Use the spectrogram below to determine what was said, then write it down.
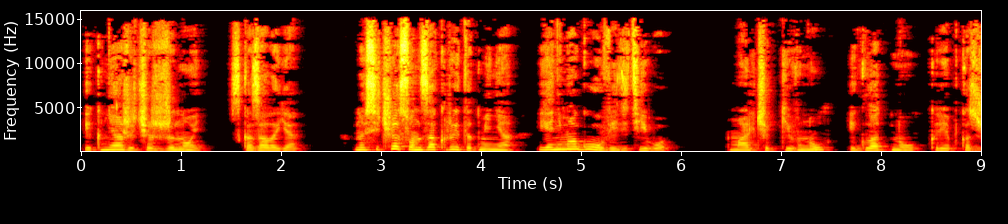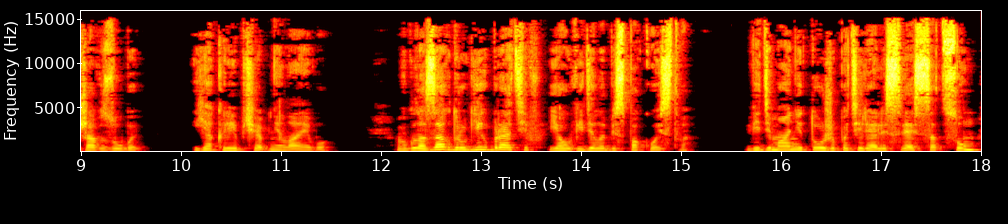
и княжича с женой», — сказала я. «Но сейчас он закрыт от меня, я не могу увидеть его». Мальчик кивнул и глотнул, крепко сжав зубы. Я крепче обняла его. В глазах других братьев я увидела беспокойство. Видимо, они тоже потеряли связь с отцом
